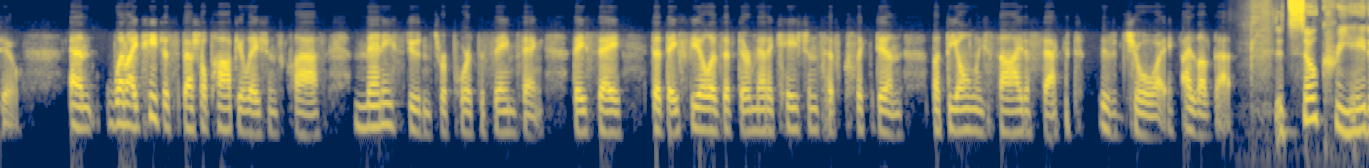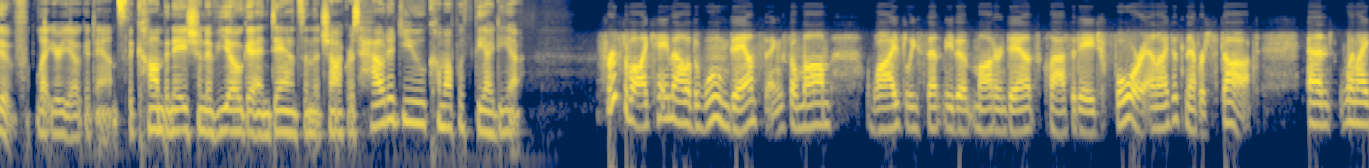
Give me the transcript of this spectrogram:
too. And when I teach a special populations class, many students report the same thing. They say that they feel as if their medications have clicked in, but the only side effect is joy. I love that. It's so creative, Let Your Yoga Dance, the combination of yoga and dance and the chakras. How did you come up with the idea? First of all, I came out of the womb dancing, so mom wisely sent me to modern dance class at age four, and I just never stopped. And when I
